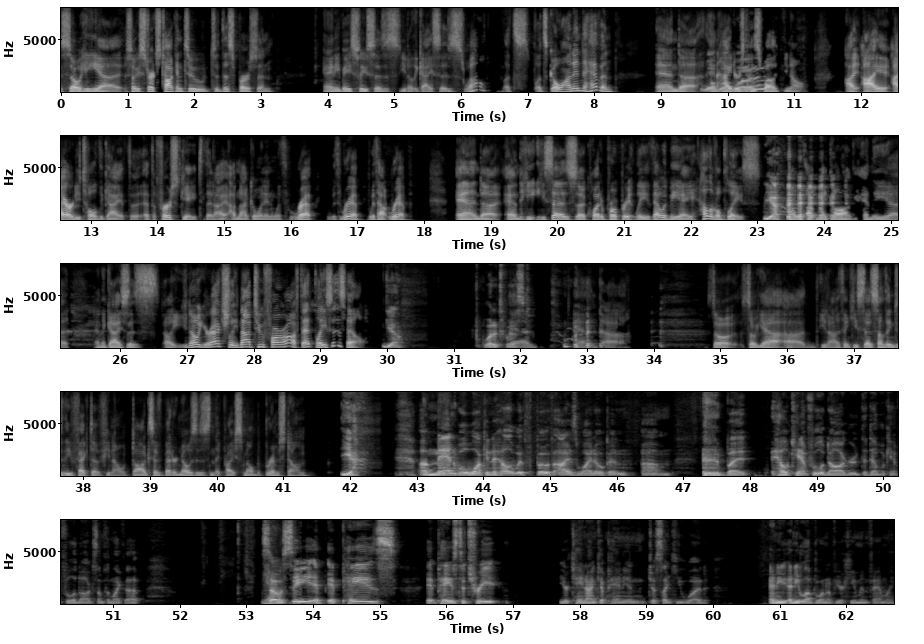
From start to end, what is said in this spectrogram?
So he uh, so he starts talking to to this person, and he basically says, you know, the guy says, "Well, let's let's go on into heaven," and uh, What, and Hyder says, "Well, you know." I, I I already told the guy at the at the first gate that I I'm not going in with Rip with Rip without Rip, and uh, and he he says uh, quite appropriately that would be a hell of a place Yeah. uh, without my dog. And the uh, and the guy says, uh, you know, you're actually not too far off. That place is hell. Yeah. What a twist. And and uh, so so yeah, uh, you know, I think he says something to the effect of, you know, dogs have better noses and they probably smelled the brimstone. Yeah. A man will walk into hell with both eyes wide open. Um, but hell can't fool a dog or the devil can't fool a dog, something like that. So see, it, it pays it pays to treat your canine companion just like you would any any loved one of your human family.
